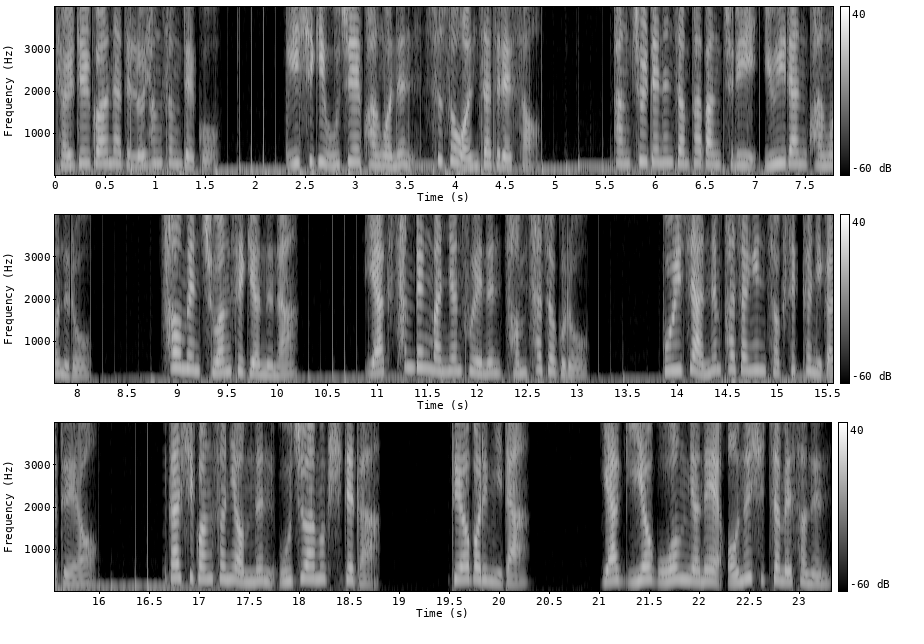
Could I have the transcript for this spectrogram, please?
별들과 은하들로 형성되고 이 시기 우주의 광원은 수소 원자들에서 방출되는 전파 방출이 유일한 광원으로 처음엔 주황색이었으나 약 300만 년 후에는 점차적으로 보이지 않는 파장인 적색 편이가 되어 가시광선이 없는 우주암흑 시대가 되어버립니다. 약 2억 5억 년의 어느 시점에서는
